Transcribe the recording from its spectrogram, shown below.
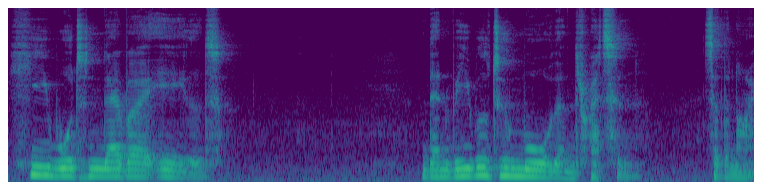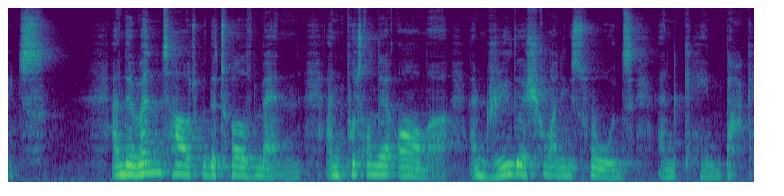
he would never yield. Then we will do more than threaten, said the knights. And they went out with the twelve men, and put on their armour, and drew their shining swords, and came back.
